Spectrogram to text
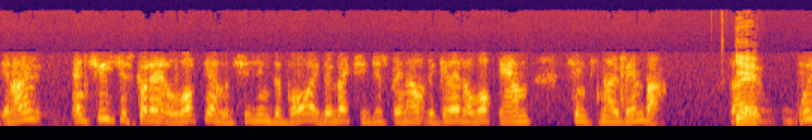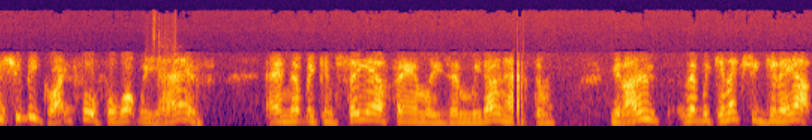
you know. And she's just got out of lockdown, and she's in Dubai. They've actually just been able to get out of lockdown since November. So Yeah. we should be grateful for what we have, and that we can see our families, and we don't have to, you know, that we can actually get out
